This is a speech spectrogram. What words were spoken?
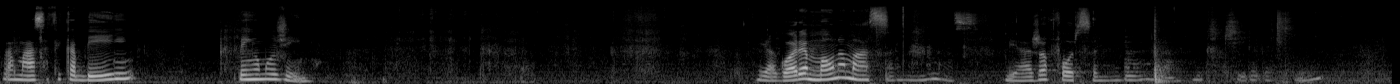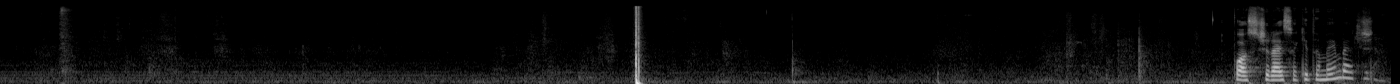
Pra a massa ficar bem, bem homogênea. E agora é mão na massa. É mão na massa. E haja força, né? Uhum tira daqui. Posso tirar isso aqui também, Beth? Agora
